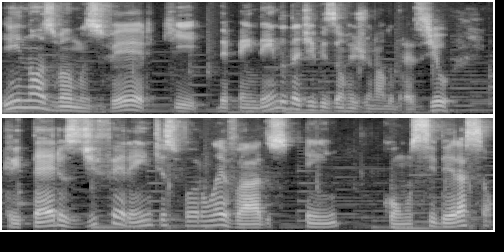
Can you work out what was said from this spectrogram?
E nós vamos ver que, dependendo da divisão regional do Brasil, critérios diferentes foram levados em consideração.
